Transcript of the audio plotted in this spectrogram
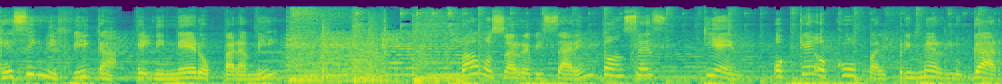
¿qué significa el dinero para mí? Vamos a revisar entonces quién o qué ocupa el primer lugar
